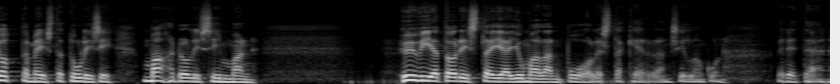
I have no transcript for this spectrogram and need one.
jotta meistä tulisi mahdollisimman hyviä todistajia Jumalan puolesta kerran silloin, kun vedetään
